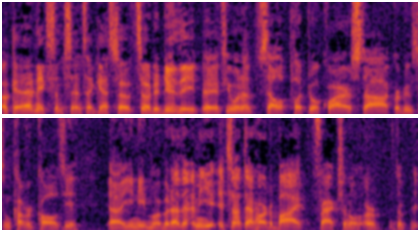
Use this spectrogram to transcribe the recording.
Okay, that makes some sense, I guess. So, so to do the, if you want to sell a put to acquire stock or do some covered calls, you uh, you need more. But other, I mean, it's not that hard to buy fractional or to,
